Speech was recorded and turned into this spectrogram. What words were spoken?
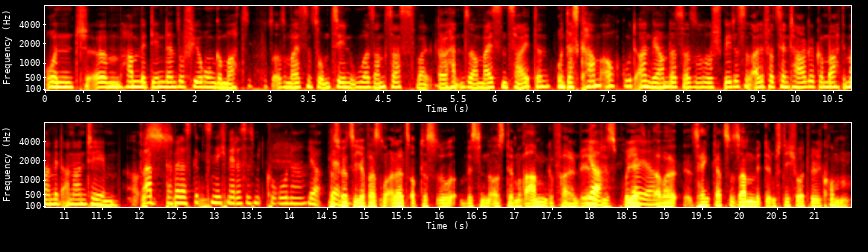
und ähm, haben mit denen dann so Führungen gemacht. Also meistens so um 10 Uhr samstags, weil da hatten sie am meisten Zeit dann. Und das kam auch gut an. Wir haben das also so spätestens alle 14 Tage gemacht, immer mit anderen Themen. Das- Ab, aber das gibt es nicht mehr, das ist mit Corona. Ja, Das hört sich ja fast nur an, als ob das so ein bisschen aus dem Rahmen gefallen wäre, Ja, dieses Projekt. ja, ja. Aber es hängt ja zusammen mit dem Stichwort Willkommen.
